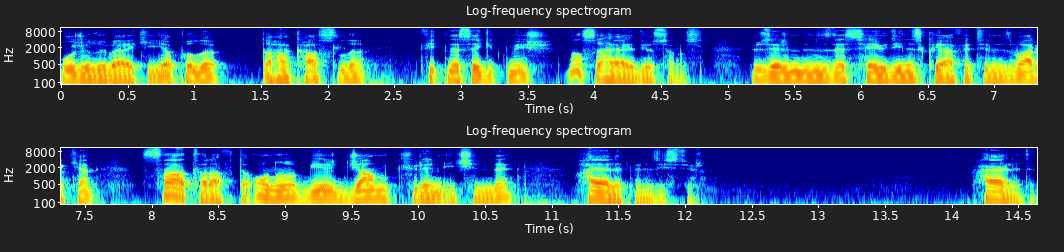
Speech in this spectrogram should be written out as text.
vücudu belki yapılı, daha kaslı, fitness'e gitmiş. Nasıl hayal ediyorsanız. Üzerinizde sevdiğiniz kıyafetiniz varken sağ tarafta onu bir cam kürenin içinde hayal etmenizi istiyorum. Hayal edin.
